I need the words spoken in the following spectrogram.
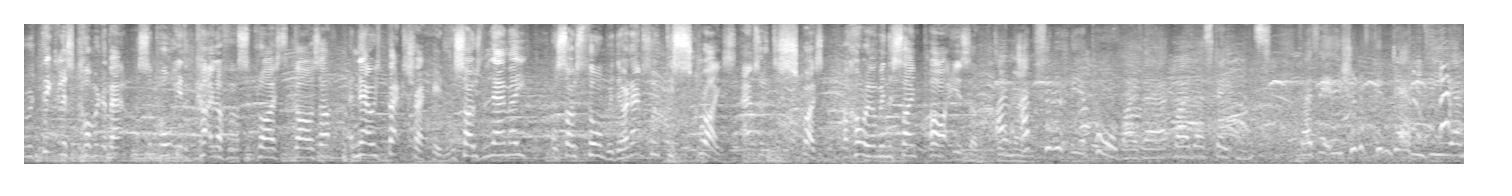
a ridiculous comment about supporting the cutting off of supplies to Gaza, and now he's backtracking. And so's Lammy, and so's Thornberry. They're an absolute disgrace, absolute disgrace. I can't believe I'm in the same party as them. I'm absolutely appalled by their by their statements. I think they should have condemned the um,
